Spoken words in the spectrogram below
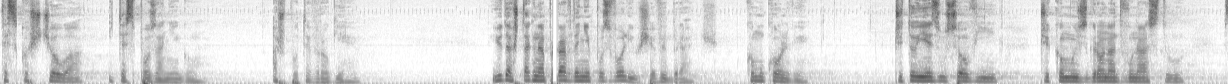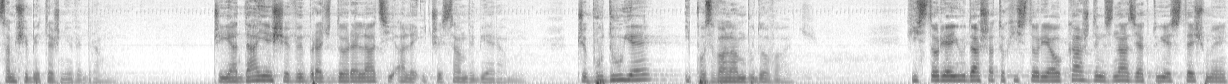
te z kościoła i te spoza niego, aż po te wrogie. Judasz tak naprawdę nie pozwolił się wybrać komukolwiek, czy to Jezusowi, czy komuś z grona dwunastu, sam siebie też nie wybrał. Czy ja daję się wybrać do relacji, ale i czy sam wybieram? Czy buduję i pozwalam budować? Historia Judasza to historia o każdym z nas, jak tu jesteśmy,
